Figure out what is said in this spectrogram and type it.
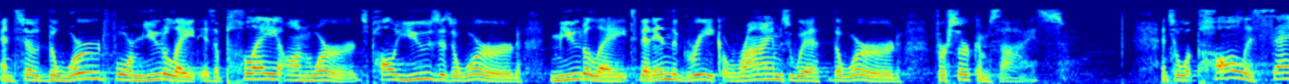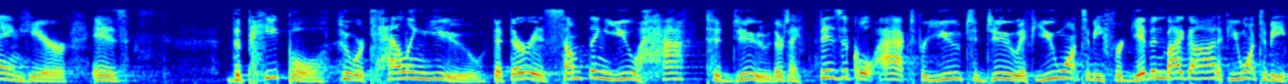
And so the word for mutilate is a play on words. Paul uses a word, mutilate, that in the Greek rhymes with the word for circumcise. And so what Paul is saying here is the people who are telling you that there is something you have to do, there's a physical act for you to do. If you want to be forgiven by God, if you want to be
